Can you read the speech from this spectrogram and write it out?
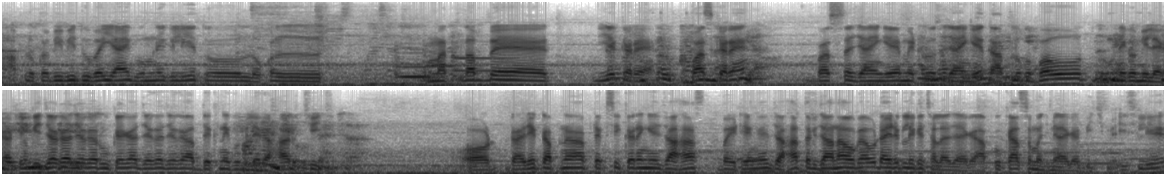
आप लोग कभी भी दुबई आए घूमने के लिए तो लोकल मतलब ये करें बस करें। बस से जाएँगे, मेट्रो से जाएँगे तो आप लोग को बहुत घूमने को मिलेगा, क्योंकि जगह जगह रुकेगा, जगह जगह आप देखने को मिलेगा, हर चीज़। और डायरेक्ट अपना आप टैक्सी करेंगे, जहाँ बैठेंगे, जहाँ तक जाना होगा, वो डायरेक्ट लेके चला जाएगा। आपको क्या समझ में आएगा बीच में? इसलिए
